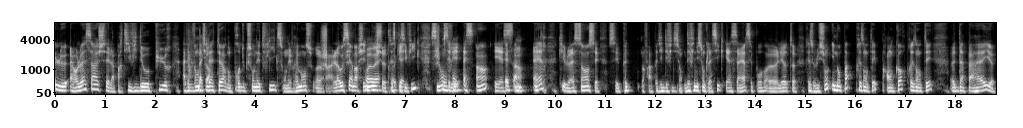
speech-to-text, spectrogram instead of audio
Le, Alors le SAH, c'est la partie vidéo pure avec ventilateur, donc production Netflix. On est vraiment sur euh, là aussi un marché de niche très spécifique. Sinon, c'est les S1 et S1R. Qui le S1, c'est c'est enfin petite définition, définition classique, et SAR c'est pour euh, les hautes résolutions. Ils n'ont pas présenté, pas encore présenté euh, d'appareils euh,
